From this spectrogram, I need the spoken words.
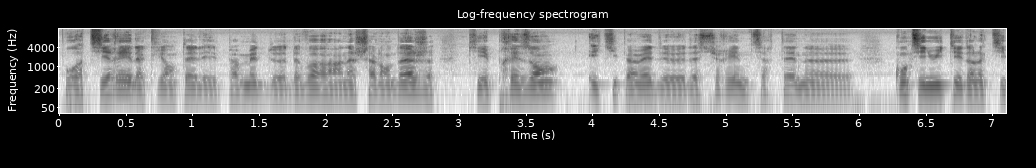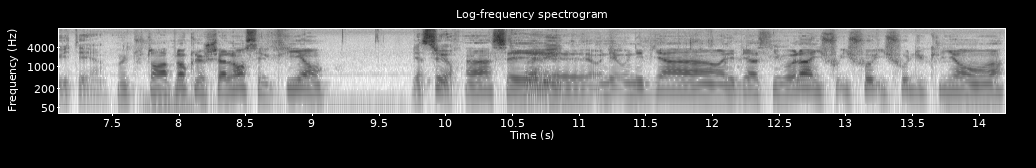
pour attirer la clientèle et permettre d'avoir un achalandage qui est présent et qui permet d'assurer une certaine euh, continuité dans l'activité. Hein. Oui, tout en rappelant que le chaland, c'est le client. Bien sûr. Hein, c'est, On, est, on, est bien, on est bien à ce niveau-là. Il faut, il, faut, il faut du client. Hein.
